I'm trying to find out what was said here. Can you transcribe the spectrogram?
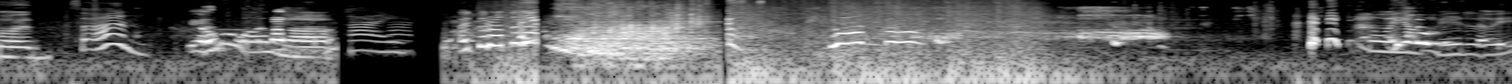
God. Saan? Yo, Wala. Ay, tura, tura! Gato! Luwi ang Piloy.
